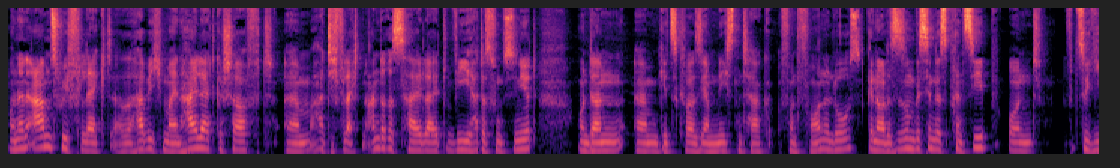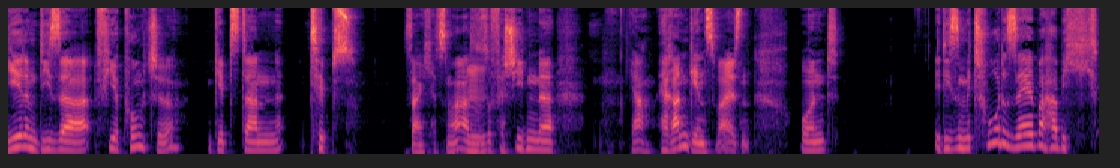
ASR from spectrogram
Und dann abends Reflect. Also habe ich mein Highlight geschafft, ähm, hatte ich vielleicht ein anderes Highlight, wie hat das funktioniert? Und dann ähm, geht es quasi am nächsten Tag von vorne los. Genau, das ist so ein bisschen das Prinzip. Und zu jedem dieser vier Punkte gibt's dann Tipps, sage ich jetzt mal. Also mhm. so verschiedene ja, Herangehensweisen. Und diese Methode selber habe ich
